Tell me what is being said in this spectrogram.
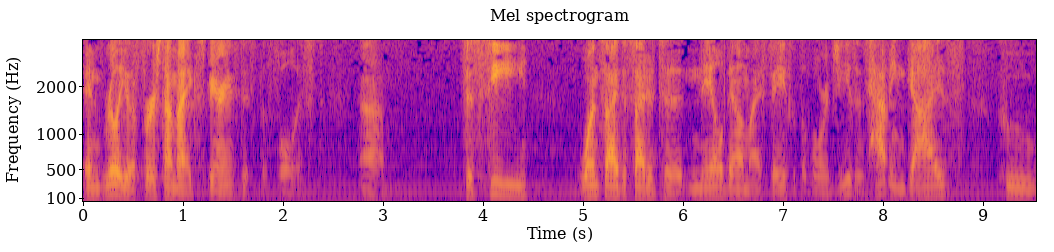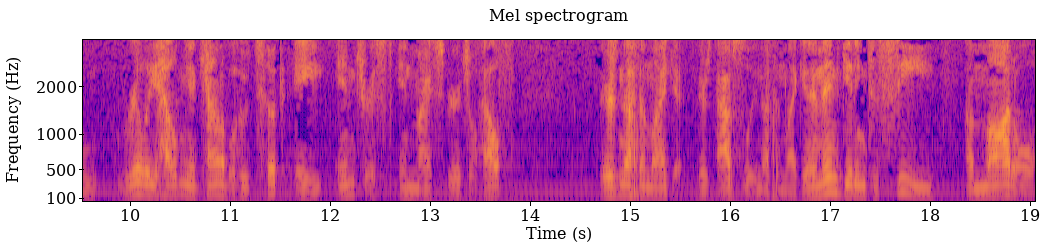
and really the first time I experienced it to the fullest. Um, to see once I decided to nail down my faith with the Lord Jesus, having guys who really held me accountable, who took a interest in my spiritual health, there's nothing like it. There's absolutely nothing like it. And then getting to see a model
